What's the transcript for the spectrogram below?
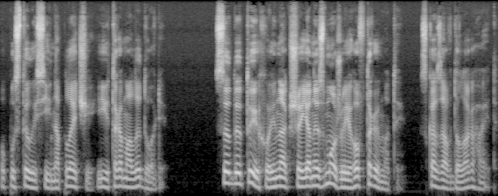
опустились їй на плечі і тримали долі. Сиди тихо, інакше я не зможу його втримати, сказав Доларгайт.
